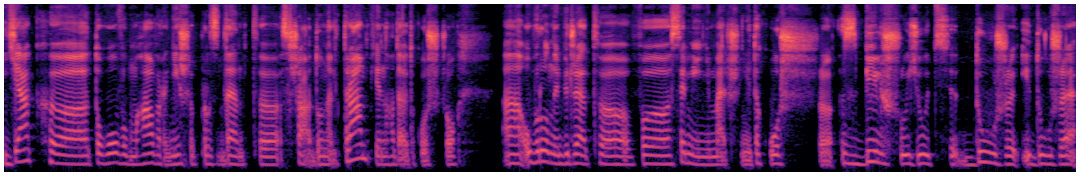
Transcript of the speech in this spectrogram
як е, того вимагав раніше президент е, США Дональд Трамп. Я нагадаю також, що оборонний бюджет е, в самій Німеччині також е, збільшують дуже і дуже е,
